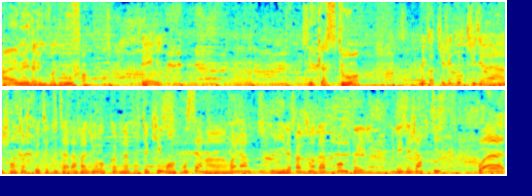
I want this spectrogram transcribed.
Ah ouais, mais il a une voix de ouf. Hein. Eh oui. Il casse tout. Hein. Mais quand tu l'écoutes, tu dirais à un chanteur que tu écoutes à la radio comme n'importe qui ou en concert. hein, Voilà. Il n'a pas besoin d'apprendre, quoi. Il, il est déjà artiste. Ouais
